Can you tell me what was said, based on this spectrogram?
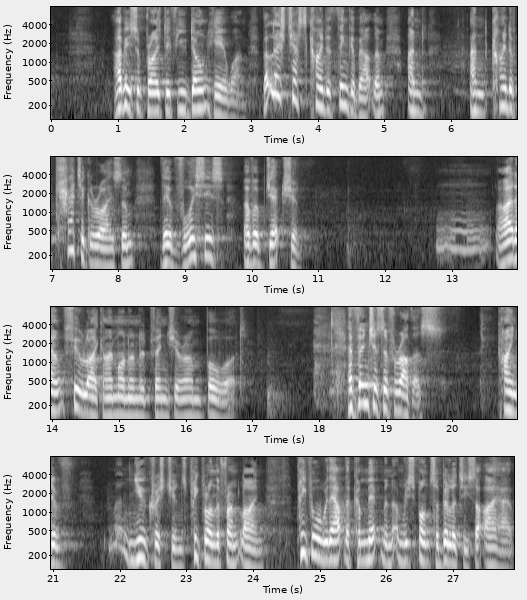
I'd be surprised if you don't hear one. But let's just kind of think about them and, and kind of categorize them. They're voices of objection. I don't feel like I'm on an adventure, I'm bored. Adventures are for others, kind of new Christians, people on the front line, people without the commitment and responsibilities that I have.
